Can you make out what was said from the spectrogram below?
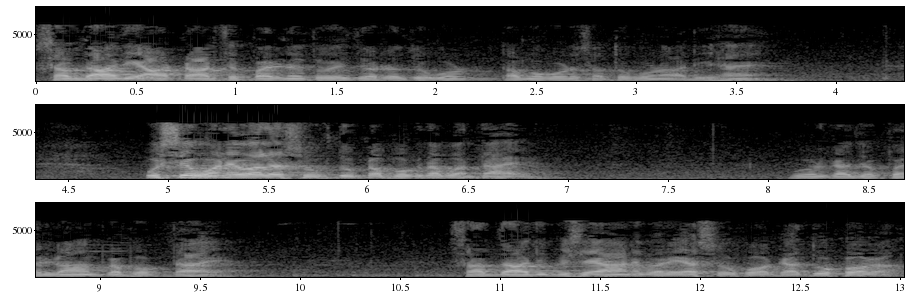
शब्द आदि आकार से परिणत हुए जो रजोगुण, तमोगुण सतुगुण आदि हैं। उससे होने वाला सुख दुख का भोक्ता बनता है। गुण का जो परिणाम का भोक्ता है। शब्दादि विषय आने पर या सुख होगा, दुख होगा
